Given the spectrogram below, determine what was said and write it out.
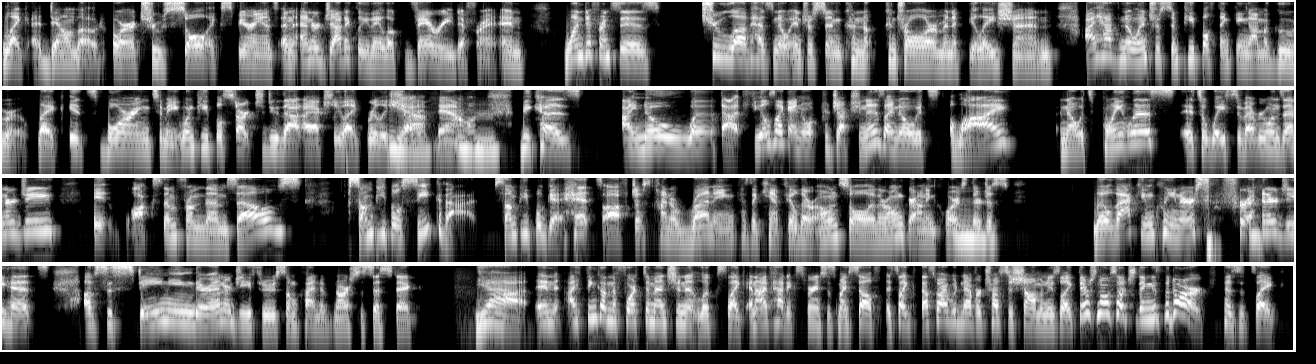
like a download or a true soul experience. And energetically, they look very different. And one difference is true love has no interest in con- control or manipulation. I have no interest in people thinking I'm a guru. Like it's boring to me. When people start to do that, I actually like really Yeah. shut it down Mhm. because I know what that feels like. I know what projection is. I know it's a lie. I know it's pointless. It's a waste of everyone's energy. It blocks them from themselves. Some people seek that. Some people get hits off just kind of running because they can't feel their own soul or their own grounding cords. Mm. They're just little vacuum cleaners for mm. energy hits of sustaining their energy through some kind of narcissistic yeah. And I think on the fourth dimension, it looks like, and I've had experiences myself. It's like, that's why I would never trust a shaman who's like, there's no such thing as the dark. Because it's like,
